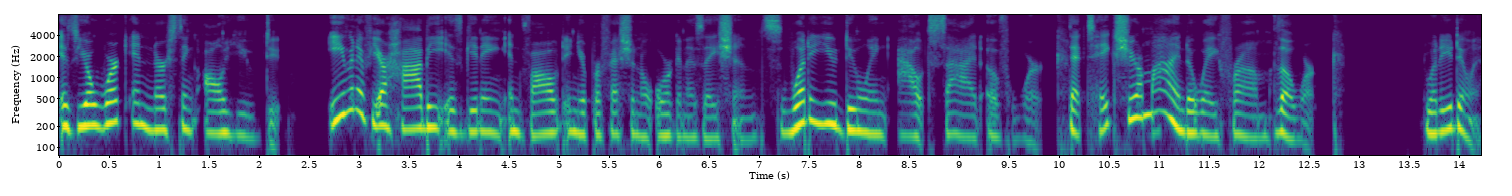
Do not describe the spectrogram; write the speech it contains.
Is your work in nursing all you do? Even if your hobby is getting involved in your professional organizations, what are you doing outside of work that takes your mind away from the work? What are you doing?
